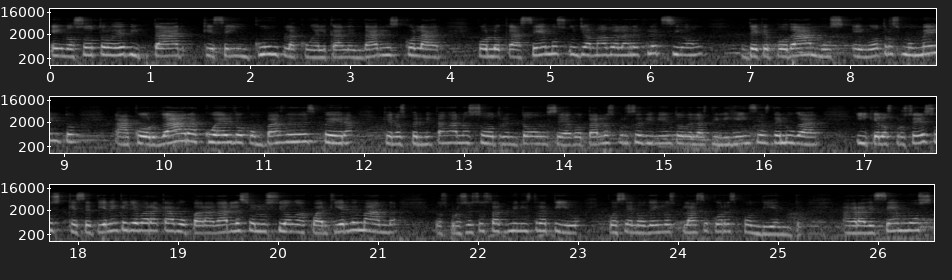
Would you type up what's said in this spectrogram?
en nosotros evitar que se incumpla con el calendario escolar, por lo que hacemos un llamado a la reflexión de que podamos en otros momentos acordar acuerdo con paz de espera que nos permitan a nosotros entonces agotar los procedimientos de las diligencias del lugar y que los procesos que se tienen que llevar a cabo para darle solución a cualquier demanda, los procesos administrativos, pues se nos den los plazos correspondientes. Agradecemos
